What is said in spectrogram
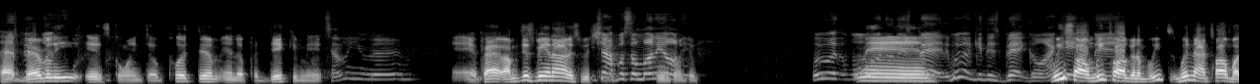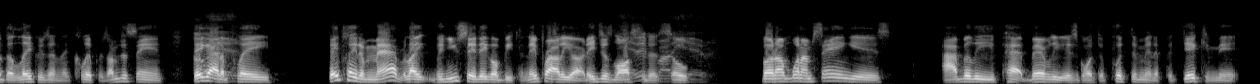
Pat Beverley is going to put them in a I'm predicament. telling you, man, And Pat, I'm just being honest with you. trying to put some money He's on it. to- We would, we Man. do this bet. We're gonna get this bet going. I we saw we talking about we we're not talking about the Lakers and the Clippers. I'm just saying they Oh, got to yeah. play. They play the Maverick. Like when you say they gonna beat them, they probably are. They just Yeah, lost they to the so. yeah. But um, what I'm saying is, I believe Pat Beverley is going to put them in a predicament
